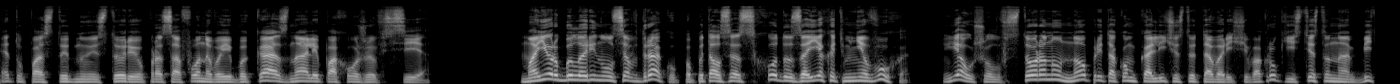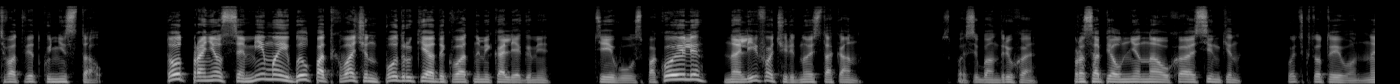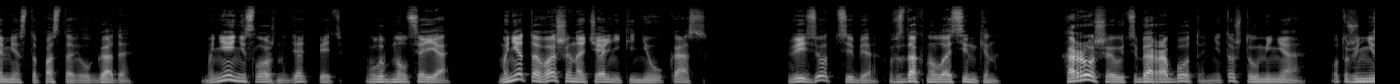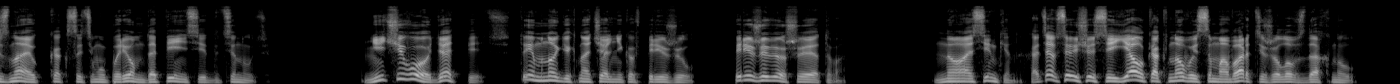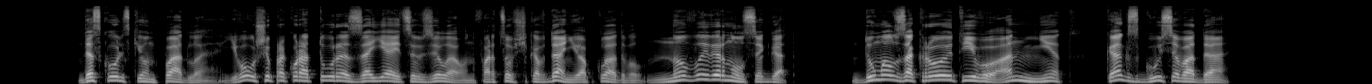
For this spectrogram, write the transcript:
Эту постыдную историю про Сафонова и быка знали, похоже, все. Майор было ринулся в драку, попытался сходу заехать мне в ухо. Я ушел в сторону, но при таком количестве товарищей вокруг, естественно, бить в ответку не стал. Тот пронесся мимо и был подхвачен под руки адекватными коллегами. Те его успокоили, налив очередной стакан. «Спасибо, Андрюха», — просопел мне на ухо Осинкин. Хоть кто-то его на место поставил, гада. «Мне несложно, дядь Петь», — улыбнулся я. «Мне-то ваши начальники не указ». «Везет тебе», — вздохнул Осинкин. «Хорошая у тебя работа, не то что у меня. Вот уже не знаю, как с этим упырем до пенсии дотянуть». «Ничего, дядь Петь, ты многих начальников пережил. Переживешь и этого». Но Осинкин, хотя все еще сиял, как новый самовар, тяжело вздохнул. Да скользкий он, падла. Его уж и прокуратура за яйца взяла. Он форцовщиков данью обкладывал. Но вывернулся, гад. Думал, закроют его, а нет. Как с гуся вода.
